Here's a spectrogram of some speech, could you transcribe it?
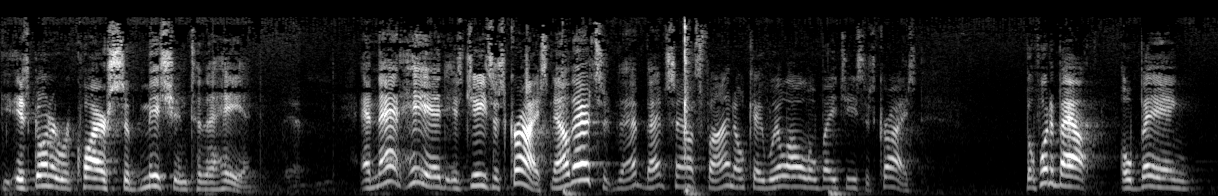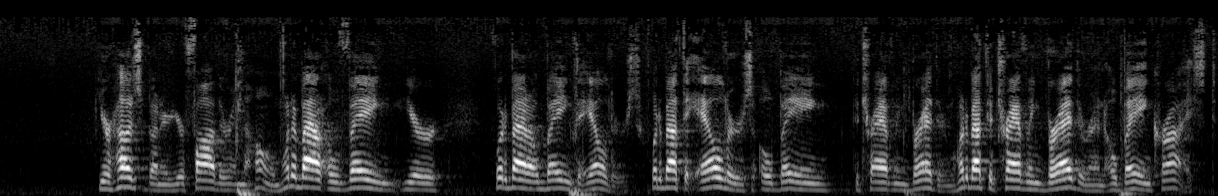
is going to require submission to the head. And that head is Jesus Christ. Now that's that that sounds fine. Okay, we'll all obey Jesus Christ. But what about obeying your husband or your father in the home? What about obeying your what about obeying the elders? What about the elders obeying the traveling brethren? What about the traveling brethren obeying Christ?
